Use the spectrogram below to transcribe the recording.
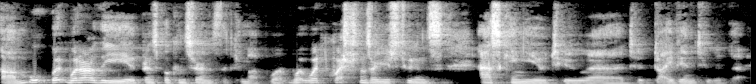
Um, what, what are the principal concerns that come up? What, what, what questions are your students asking you to, uh, to dive into with that?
